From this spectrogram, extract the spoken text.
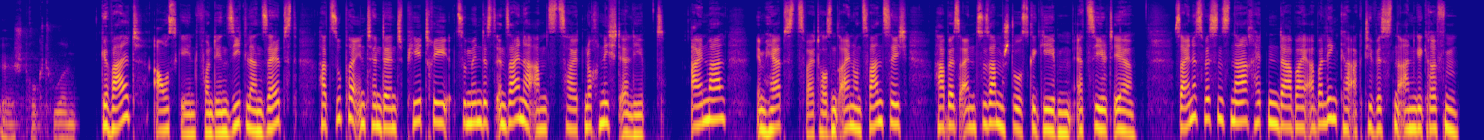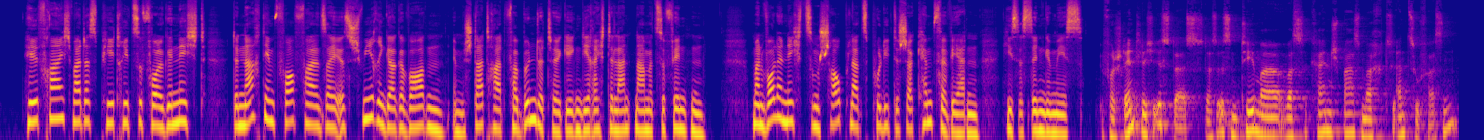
äh, Strukturen. Gewalt, ausgehend von den Siedlern selbst, hat Superintendent Petri zumindest in seiner Amtszeit noch nicht erlebt. Einmal, im Herbst 2021, habe es einen Zusammenstoß gegeben, erzählt er. Seines Wissens nach hätten dabei aber linke Aktivisten angegriffen. Hilfreich war das Petri zufolge nicht, denn nach dem Vorfall sei es schwieriger geworden, im Stadtrat Verbündete gegen die rechte Landnahme zu finden. Man wolle nicht zum Schauplatz politischer Kämpfe werden, hieß es sinngemäß. Verständlich ist das. Das ist ein Thema, was keinen Spaß macht anzufassen.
